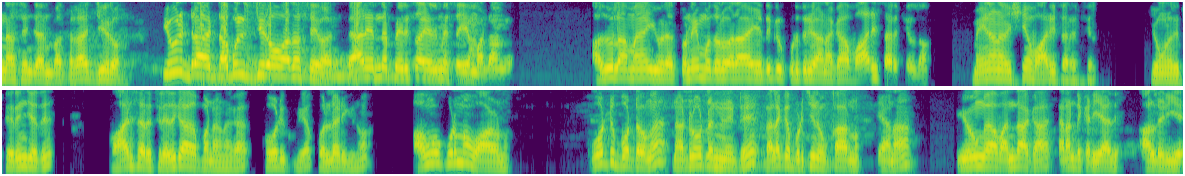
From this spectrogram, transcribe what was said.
என்ன செஞ்சாருன்னு பார்த்தாக்கா ஜீரோ இவர் டபுள் ஜீரோவா தான் செய்வார். வேற எந்த பெருசா எதுவுமே செய்ய மாட்டாங்க. அதுவும் இல்லாம இவரை துணை முதல்வரா எதுக்கு கொடுத்துருக்கானாக்கா வாரிசு அரசியல் தான். மெயினான விஷயம் வாரிசு அரசியல். இவங்களுக்கு தெரிஞ்சது. வாரிசு அரசியல் எதுக்காக பண்ணானாக்கா கோடி கோடியாக கொள்ளடிக்கணும். அவங்க குடும்பம் வாழணும். ஓட்டு போட்டவங்க நடு ரோட்டில் நின்றுட்டு விளக்க பிடிச்சின்னு உட்காரணும். ஏன்னா இவங்க வந்தாக்கா கரண்ட் கிடையாது ஆல்ரெடியே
